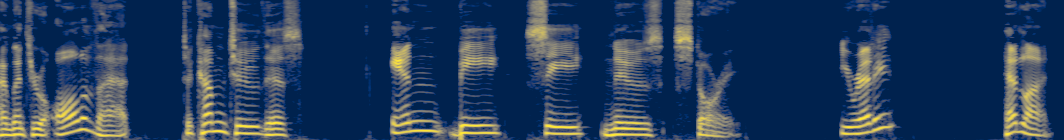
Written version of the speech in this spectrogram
I went through all of that to come to this NBC News story. You ready? Headline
